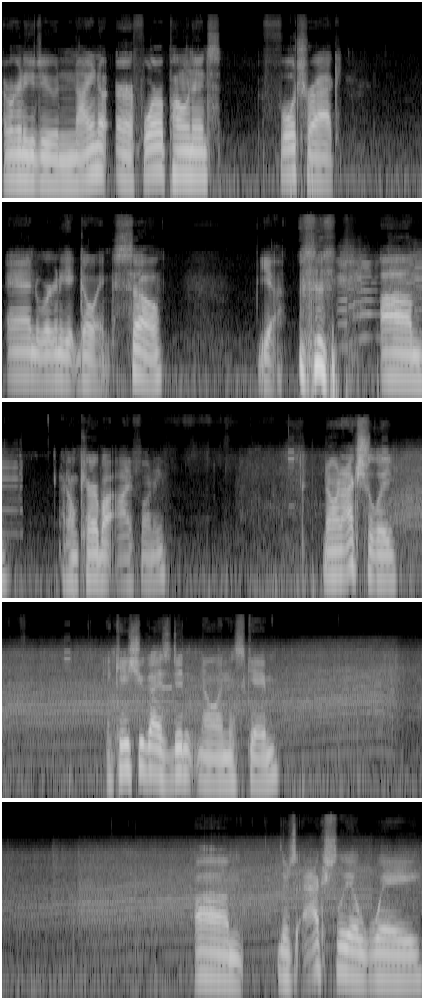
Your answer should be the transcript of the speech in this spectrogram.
And we're going to do nine or four opponents, full track, and we're going to get going. So, yeah. um, I don't care about iFunny. No, and actually, in case you guys didn't know in this game, Um, there's actually a way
